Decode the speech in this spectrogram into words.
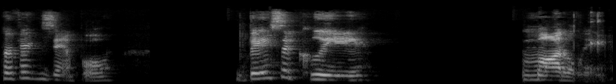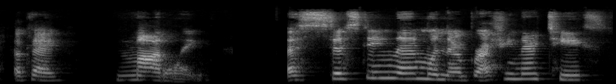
Perfect example. Basically, modeling. Okay. Modeling. Assisting them when they're brushing their teeth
